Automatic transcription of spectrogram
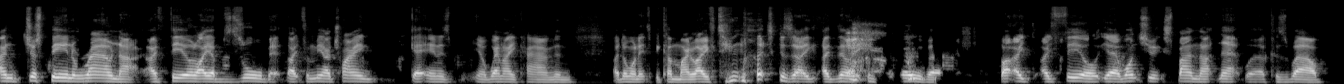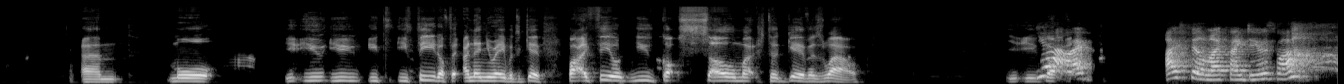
and just being around that, I feel I absorb it. Like for me, I try and get in as you know when I can, and I don't want it to become my life too much because I, I know it can take over. But I, I feel, yeah, once you expand that network as well, um, more you, you you you feed off it and then you're able to give. But i feel you've got so much to give as well. You, yeah got, I, I feel like i do as well.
